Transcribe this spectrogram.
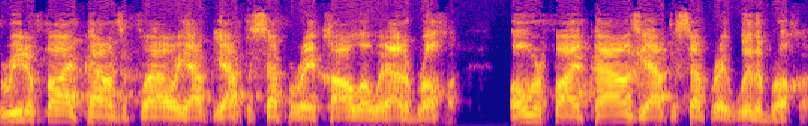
three to five pounds of flour, you have, you have to separate challah without a bracha. Over five pounds, you have to separate with a bracha.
